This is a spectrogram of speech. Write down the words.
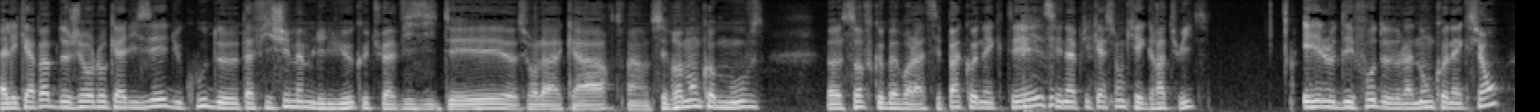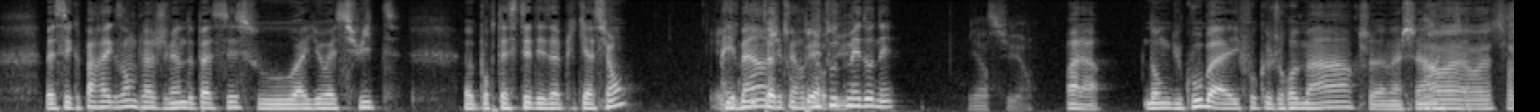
Elle est capable de géolocaliser, du coup, de t'afficher même les lieux que tu as visités euh, sur la carte. Enfin, c'est vraiment comme Moves, euh, sauf que ben voilà, c'est pas connecté. C'est une application qui est gratuite. Et le défaut de la non connexion, ben, c'est que par exemple là, je viens de passer sous iOS 8 euh, pour tester des applications. Et, coup, ben j'ai tout perdu, toutes mes données. Bien sûr. Voilà. Donc du coup, bah il faut que je remarche, euh, machin. Ah ouais, ouais, ça,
